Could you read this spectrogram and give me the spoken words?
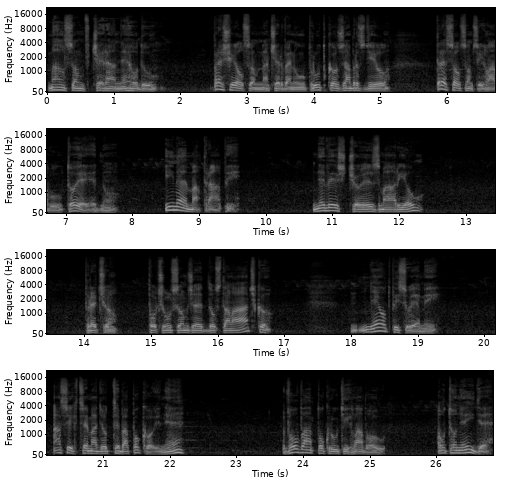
Mal som včera nehodu. Prešiel som na červenú, prúdko zabrzdil. Tresol som si hlavu, to je jedno. Iné ma trápi. Nevieš, čo je s Máriou? Prečo? Počul som, že dostala Ačko. Neodpisuje mi. Asi chce mať od teba pokoj, nie? Vova pokrúti hlavou. O to nejde.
